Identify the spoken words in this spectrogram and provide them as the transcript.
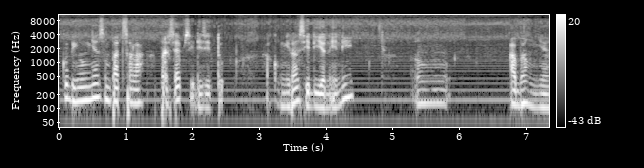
Aku bingungnya sempat salah persepsi di situ. Aku ngira si Dian ini um, abangnya,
